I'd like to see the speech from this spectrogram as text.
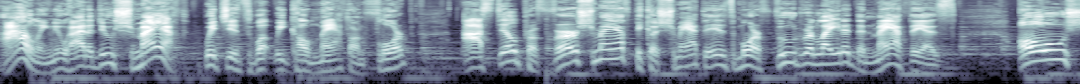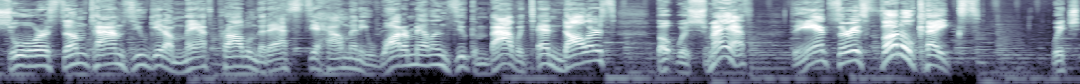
I only knew how to do schmath, which is what we call math on Florp. I still prefer schmath because schmath is more food related than math is. Oh, sure, sometimes you get a math problem that asks you how many watermelons you can buy with $10, but with schmath, the answer is funnel cakes, which,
